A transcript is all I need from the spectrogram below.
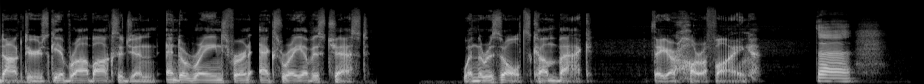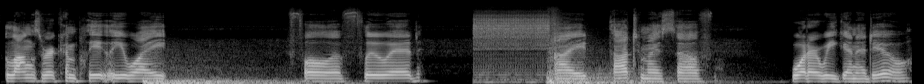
Doctors give Rob oxygen and arrange for an x ray of his chest. When the results come back, they are horrifying. The lungs were completely white, full of fluid. I thought to myself, what are we going to do?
